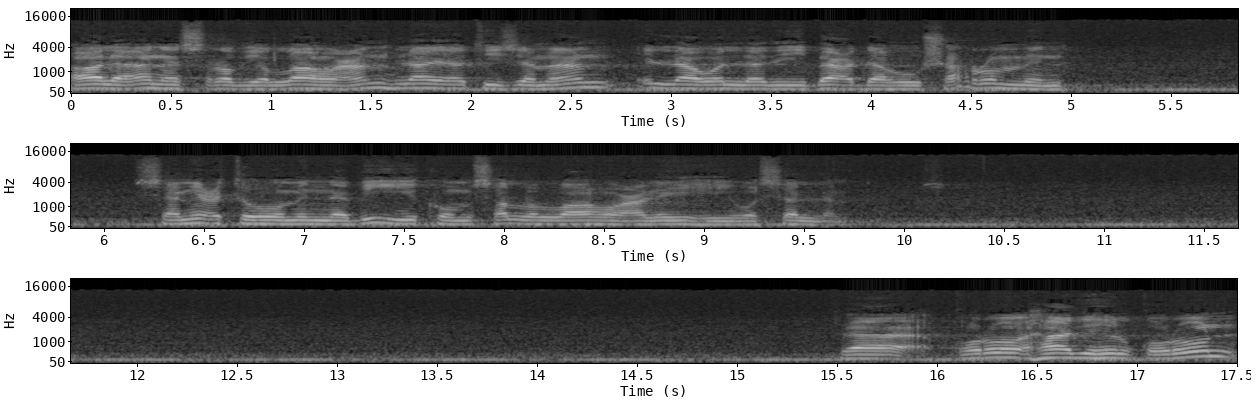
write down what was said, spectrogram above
قال أنس رضي الله عنه لا يأتي زمان إلا والذي بعده شر منه. سمعته من نبيكم صلى الله عليه وسلم. فهذه القرون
